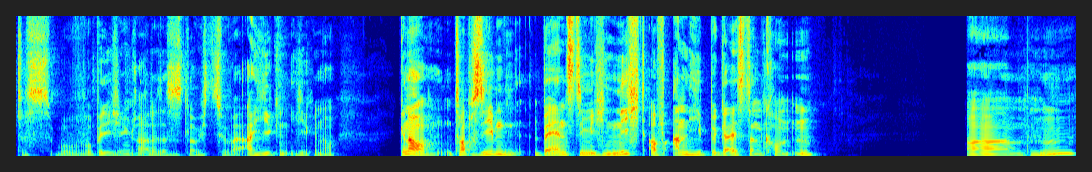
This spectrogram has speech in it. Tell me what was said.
das, wo, bin ich denn gerade? Das ist, glaube ich, zu weit. Ah, hier, hier, genau. Genau, Top 7 Bands, die mich nicht auf Anhieb begeistern konnten. Ähm, hm.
